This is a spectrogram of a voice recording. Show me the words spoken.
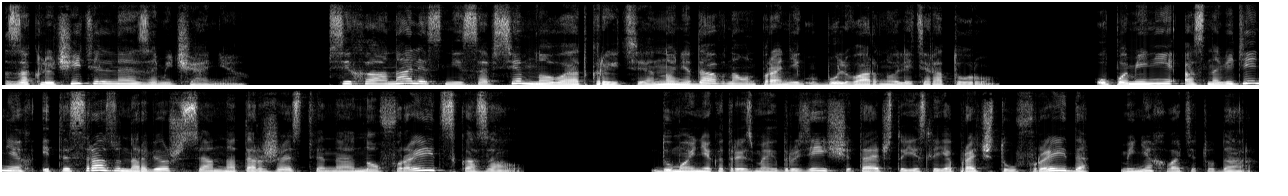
Заключительное замечание. Психоанализ не совсем новое открытие, но недавно он проник в бульварную литературу. Упомяни о сновидениях, и ты сразу нарвешься на торжественное «но Фрейд сказал». Думаю, некоторые из моих друзей считают, что если я прочту Фрейда, меня хватит удар.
